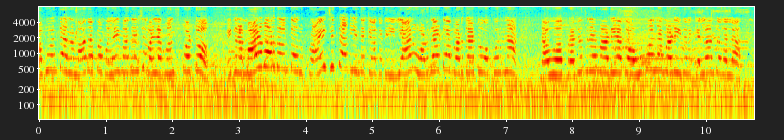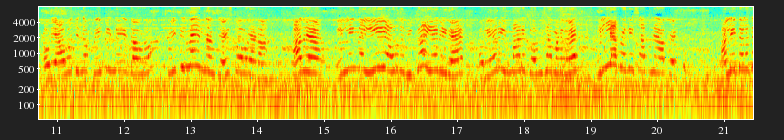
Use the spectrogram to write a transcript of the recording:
ಭಗವಂತ ನಮ್ಮ ಮಾದಪ್ಪ ಮಲೈ ಮಾದೇಶ ಒಳ್ಳೆ ಮನ್ಸು ಕೊಟ್ಟು ಇದನ್ನ ಮಾಡಬಾರ್ದು ಅಂತ ಅವ್ರು ಪ್ರಾಯಶ್ಚಿತ್ತ ಆಗ್ಲಿ ಅಂತ ಕೇಳ್ಕೊತೀನಿ ಇಲ್ಲಿ ಯಾರು ಹೊಡೆದಾಟ, ಬಡದಾಟ ಒಬ್ಬರನ್ನ ನಾವು ಪ್ರಚೋದನೆ ಮಾಡಿ ಅಥವಾ ಅವಮಾನ ಮಾಡಿ ಇದನ್ನ ಗೆಲ್ಲುವಂತದಲ್ಲ ಅವ್ರು ಯಾವತ್ತಿಂದ ಪ್ರೀತಿಯಿಂದ ಇದ್ದವರು ಇಲ್ಲಿ ನಾನು ಜಯಿಸ್ಕೊಬರೋಣ ಆದ್ರೆ ಇಲ್ಲಿಂದ ಈ ಅವ್ರದ್ದು ವಿಗ್ರಹ ಏನಿದೆ, ಅವ್ರು ಏನು ಇದು ಮಾಡಿ ಧ್ವಂಸ ಮಾಡಿದ್ರೆ ಇಲ್ಲೇ ಪ್ರತಿಷ್ಠಾಪನೆ ಆಗ್ಬೇಕು. ಅಲ್ಲಿ ತನಕ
